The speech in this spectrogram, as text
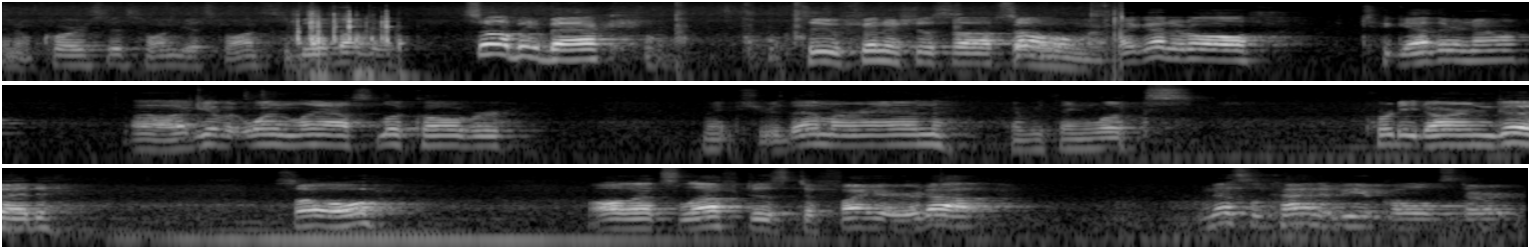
And of course this one just wants to be a bugger. So I'll be back to finish this off so, moment. I got it all together now. Uh, give it one last look over. Make sure them are in. Everything looks pretty darn good. So all that's left is to fire it up. And this will kind of be a cold start.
